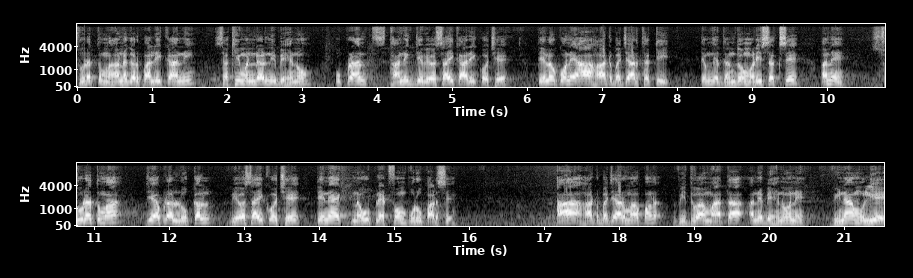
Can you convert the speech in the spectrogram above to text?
સુરત મહાનગરપાલિકાની સખી મંડળની બહેનો, ઉપરાંત સ્થાનિક જે વ્યવસાયકારિકો છે, તે લોકોને આ હાટ બજાર થકી તેમને ધંધો મળી શકશે અને સુરતમાં જે આપણા લોકલ વ્યવસાયિકો છે, તેને એક નવું પ્લેટફોર્મ પૂરું પાડશે. આ હાટ બજારમાં પણ વિધવા માતા અને બહેનોને વિના મૂલ્યે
